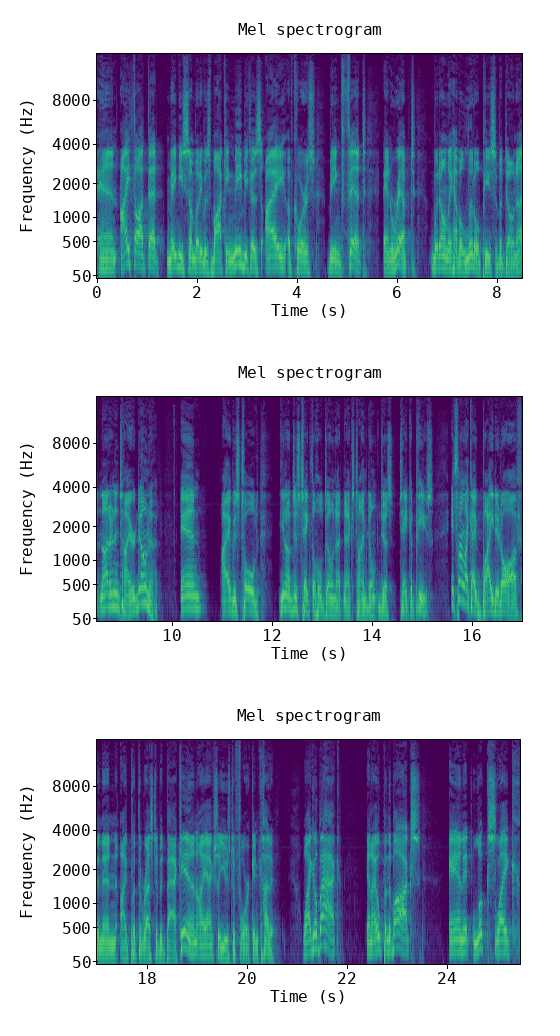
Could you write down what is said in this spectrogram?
And I thought that maybe somebody was mocking me because I, of course, being fit and ripped, would only have a little piece of a donut, not an entire donut. And I was told, you know, just take the whole donut next time. Don't just take a piece. It's not like I bite it off and then I put the rest of it back in. I actually used a fork and cut it. Well, I go back and I open the box and it looks like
